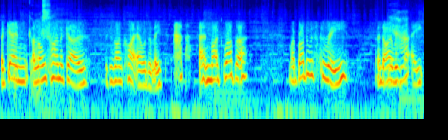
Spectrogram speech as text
Again, a long time ago, because I'm quite elderly, and my brother, my brother was three, and I was Yeah. about eight,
